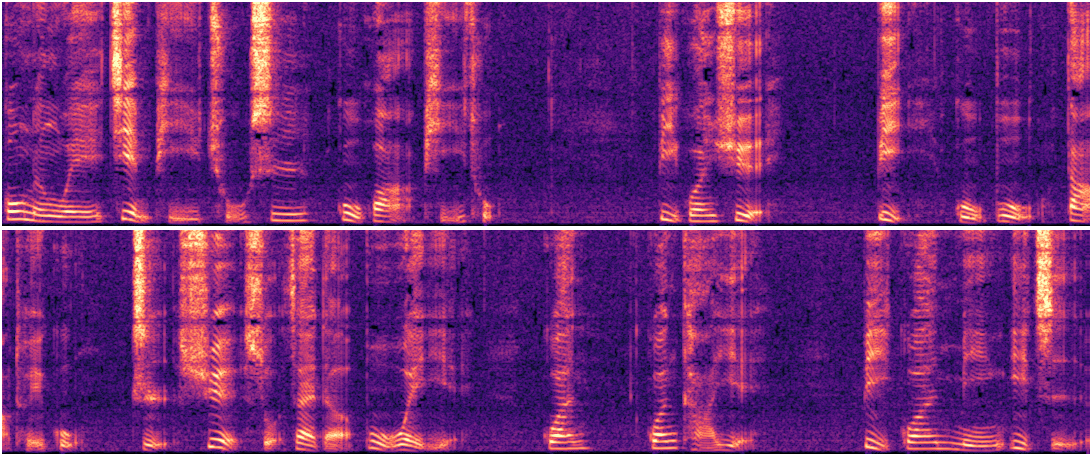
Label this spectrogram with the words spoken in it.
功能为健脾除湿、固化脾土。闭关穴，闭骨部大腿骨。指穴所在的部位也，关关卡也。闭关名意指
